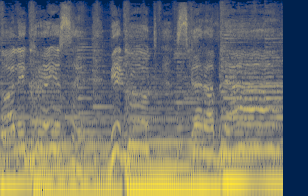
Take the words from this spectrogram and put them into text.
То ли крысы бегут с корабля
